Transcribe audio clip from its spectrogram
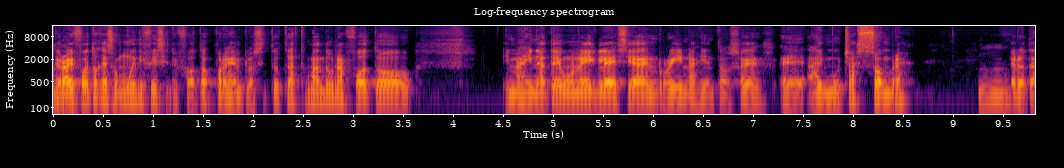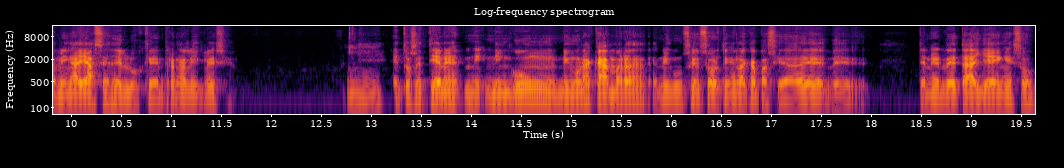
Pero hay fotos que son muy difíciles. Fotos, por ejemplo, si tú estás tomando una foto imagínate una iglesia en ruinas y entonces eh, hay muchas sombras, pero también hay haces de luz que entran a la iglesia. Entonces tienes ningún, ninguna cámara, ningún sensor tiene la capacidad de, tener detalle en esos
